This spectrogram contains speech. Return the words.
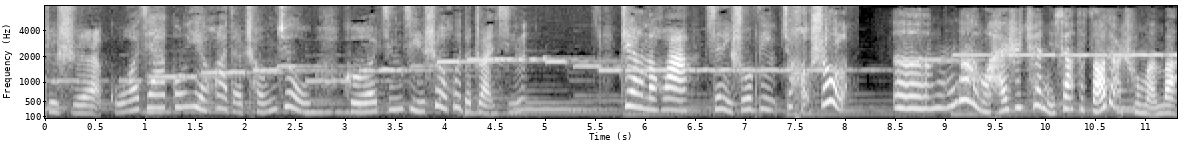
这是国家工业化的成就和经济社会的转型。这样的话，心里说不定就好受了。嗯，那我还是劝你下次早点出门吧，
